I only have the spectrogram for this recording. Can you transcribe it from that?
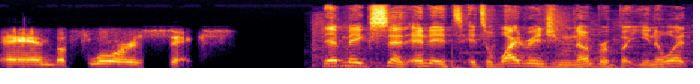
and the floor is six. That makes sense, and it's it's a wide ranging number, but you know what?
